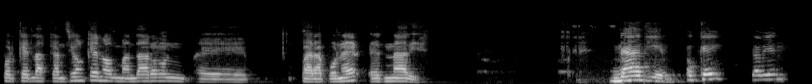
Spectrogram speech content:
porque la canción que nos mandaron eh, para poner es Nadie. Nadie. Ok, está bien.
